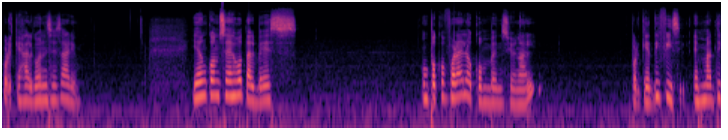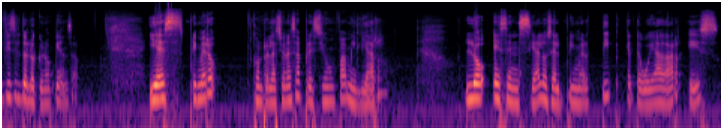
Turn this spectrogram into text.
porque es algo necesario. Y es un consejo tal vez un poco fuera de lo convencional porque es difícil, es más difícil de lo que uno piensa. Y es, primero, con relación a esa presión familiar, lo esencial, o sea, el primer tip que te voy a dar es,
